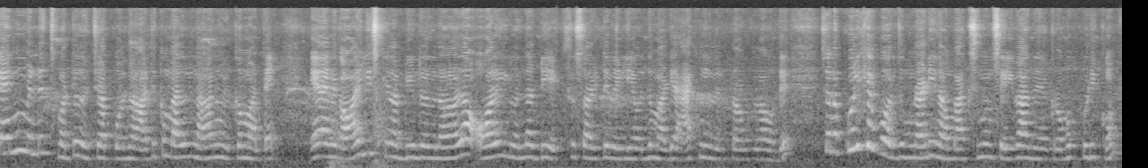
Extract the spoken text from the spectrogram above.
டென் மினிட்ஸ் மட்டும் வச்சா போதும். அதுக்கு மேலே நானும் வைக்க மாட்டேன். ஏன்னா எனக்கு ஆயிலி ஸ்கின் அப்படின்றதுனால ஆயில் வந்து அப்படியே எக்ஸஸ் ஆகிட்டு வெளியே வந்து மறுபடியும் ஆக்னி ப்ராப்ளம்லாம் உண்டு. ஸோ நான் குளிக்க போகிறதுக்கு முன்னாடி நான் மேக்ஸிமம் செய்வேன். அது எனக்கு ரொம்ப பிடிக்கும்.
